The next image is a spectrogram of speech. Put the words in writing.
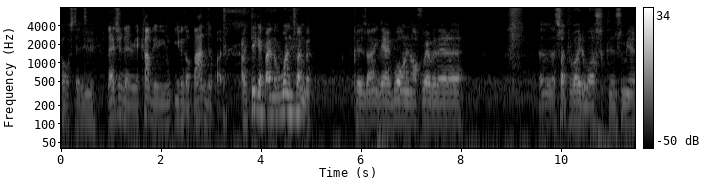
posted, legendary. I can't believe you even got banned. At, I did get banned the one time because I think they had warning off whoever their uh, uh, the site provider was because some of your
